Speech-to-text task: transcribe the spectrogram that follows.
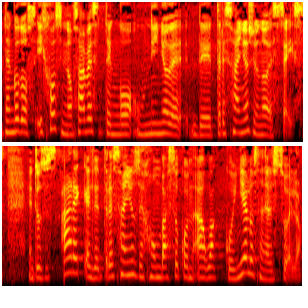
tengo dos hijos, y no sabes, tengo un niño de, de, tres años y uno de seis. Entonces, Arek, el de tres años, dejó un vaso con agua con hielos en el suelo.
